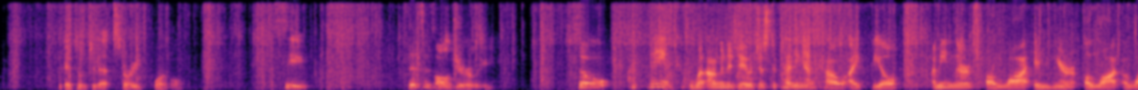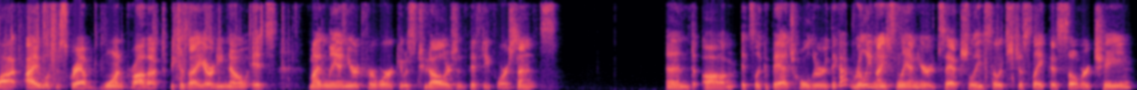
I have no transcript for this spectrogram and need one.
I I told you that story. Horrible. See, this is all jewelry. So I think what I'm going to do, just depending on how I feel, I mean, there's a lot in here. A lot, a lot. I will just grab one product because I already know it's my lanyard for work. It was $2.54 and um, it's like a badge holder. They got really nice lanyards, actually. So it's just like a silver chain.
